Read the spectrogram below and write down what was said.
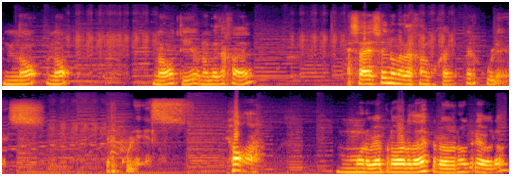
No, no. No, tío, no me deja, ¿eh? Esa S no me dejan coger. Hércules. Hércules. Bueno, voy a probar otra vez, pero no creo, ¿no?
